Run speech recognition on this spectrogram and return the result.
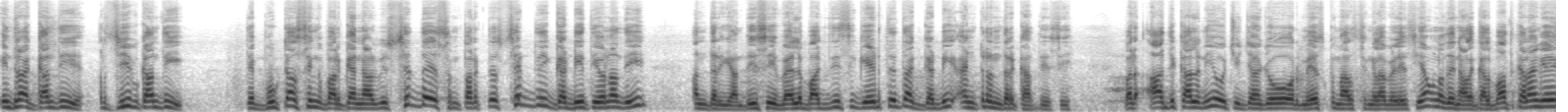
ਇੰਦਰਾ ਗਾਂਧੀ, ਰਾਜੀਵ ਗਾਂਧੀ ਤੇ ਬੂਟਾ ਸਿੰਘ ਵਰਗਿਆਂ ਨਾਲ ਵੀ ਸਿੱਧੇ ਸੰਪਰਕ ਤੇ ਸਿੱਧੀ ਗੱਡੀ ਤੇ ਉਹਨਾਂ ਦੀ ਅੰਦਰ ਜਾਂਦੀ ਸੀ, ਵੈਲ ਵੱਜਦੀ ਸੀ ਗੇਟ ਤੇ ਤਾਂ ਗੱਡੀ ਐਂਟਰ ਅੰਦਰ ਕਰਦੀ ਸੀ। ਪਰ ਅੱਜ ਕੱਲ ਨਹੀਂ ਉਹ ਚੀਜ਼ਾਂ ਜੋ ਰਮੇਸ਼ ਕੁਮਾਰ ਸਿੰਗਲਾ ਵੇਲੇ ਸੀ ਉਹਨਾਂ ਦੇ ਨਾਲ ਗੱਲਬਾਤ ਕਰਾਂਗੇ।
